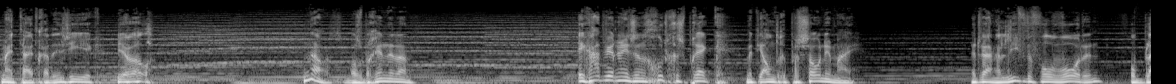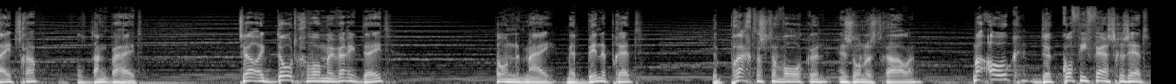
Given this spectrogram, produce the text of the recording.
Mijn tijd gaat in, zie ik. Jawel. Nou, was beginnen dan. Ik had weer eens een goed gesprek met die andere persoon in mij. Het waren liefdevolle woorden, vol blijdschap, vol dankbaarheid. Terwijl ik doodgewoon mijn werk deed... toonde het mij met binnenpret... de prachtigste wolken en zonnestralen... maar ook de koffie vers gezet.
